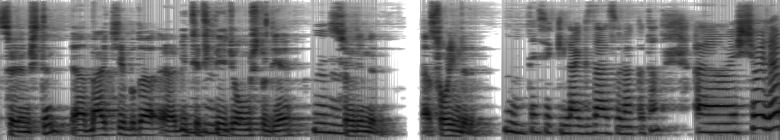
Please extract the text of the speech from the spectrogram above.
söylemiştin. Yani belki bu da bir tetikleyici olmuştur diye söyleyeyim dedim. Yani sorayım dedim. Hı, teşekkürler. Güzel soru hakikaten. Ee, şöyle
